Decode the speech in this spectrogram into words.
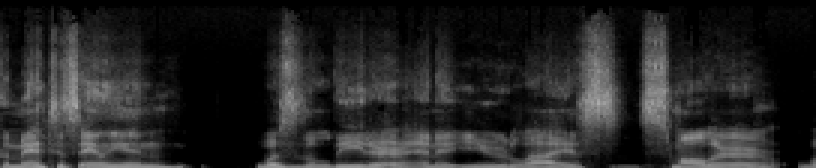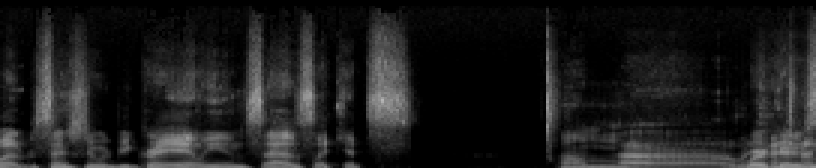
the mantis alien was the leader and it utilized smaller what essentially would be gray aliens as like its um Uh, like Workers? henchmen?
